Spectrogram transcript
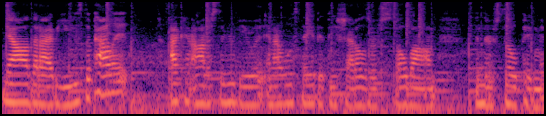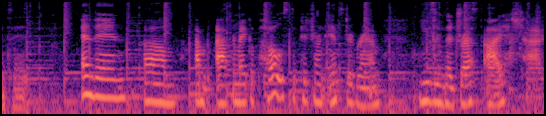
Now that I've used the palette, I can honestly review it and I will say that these shadows are so bomb and they're so pigmented. And then um, I'm, to make a post, a picture on Instagram using the dressed eye hashtag.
